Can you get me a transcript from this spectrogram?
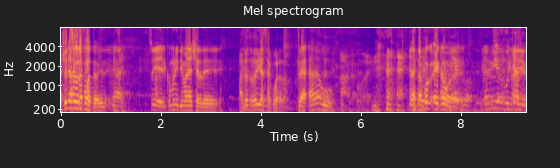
yo le saco la foto. Soy el community manager de... Al otro día se acuerda. Claro, ah, uh. Ah, tampoco. Ah, Tampoco, es como... Está escuchando. viejo Tandil.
